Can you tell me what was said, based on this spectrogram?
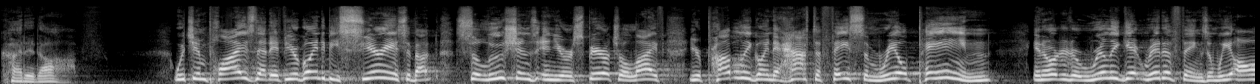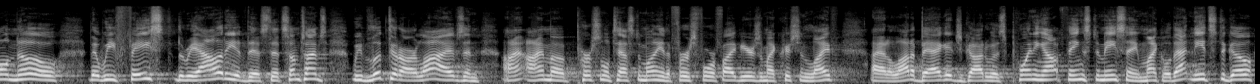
Cut it off which implies that if you're going to be serious about solutions in your spiritual life, you're probably going to have to face some real pain in order to really get rid of things. And we all know that we faced the reality of this, that sometimes we've looked at our lives, and I, am a personal testimony. The first four or five years of my Christian life, I had a lot of baggage. God was pointing out things to me, saying, Michael, that needs to go.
